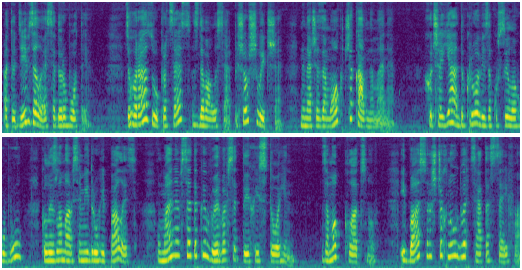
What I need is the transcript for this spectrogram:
а тоді взялася до роботи. Цього разу процес, здавалося, пішов швидше, неначе замок чекав на мене. Хоча я до крові закусила губу, коли зламався мій другий палець, у мене все-таки вирвався тихий стогін. Замок клацнув, і бас розчахнув дверцята сейфа.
